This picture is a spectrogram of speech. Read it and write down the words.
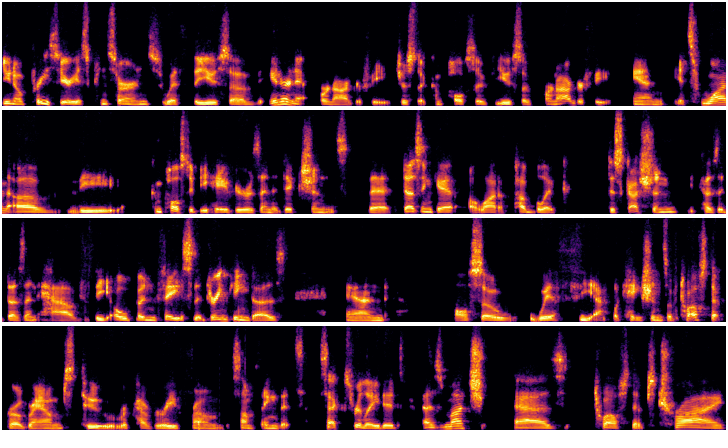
you know pretty serious concerns with the use of internet pornography just a compulsive use of pornography and it's one of the compulsive behaviors and addictions that doesn't get a lot of public discussion because it doesn't have the open face that drinking does and also with the applications of 12 step programs to recovery from something that's sex related as much as 12 steps try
